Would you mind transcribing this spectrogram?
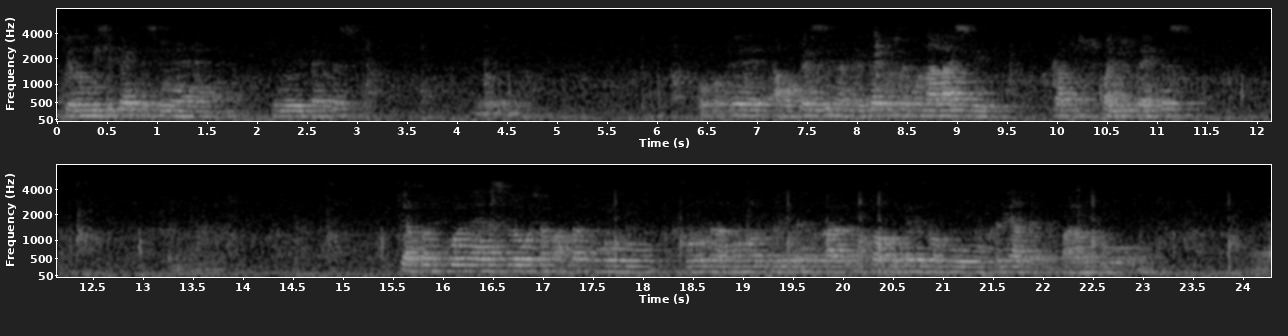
σχεδόν μισή παίκτες είναι καινούργιοι παίκτες. Ε, οπότε από πέρσι μέχρι φέτος έχουν αλλάξει κάποιους τους παλιούς παίκτες. Και αυτό μπορεί να είναι ένας λόγος από αυτά που μπορούμε να πούμε ότι δεν είναι το, το αποτέλεσμα που χρειάζεται, παρόλο που ε,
